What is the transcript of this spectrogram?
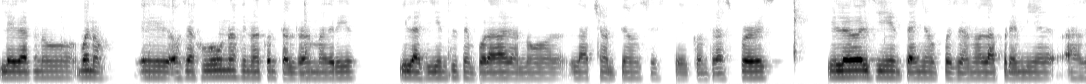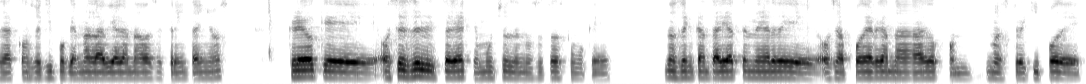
ganó, bueno, o sea, jugó una final contra el Real Madrid y la siguiente temporada ganó la Champions este, contra Spurs y luego el siguiente año pues ganó la Premier, o sea, con su equipo que no la había ganado hace 30 años. Creo que, o sea, esa es la historia que muchos de nosotros como que nos encantaría tener de, o sea, poder ganar algo con nuestro equipo de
